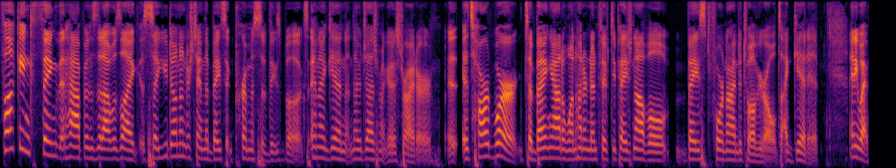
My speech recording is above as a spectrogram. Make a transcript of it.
fucking thing that happens that I was like, so you don't understand the basic premise of these books. And again, no judgment, Ghostwriter. It, it's hard work to bang out a 150 page novel based for 9 to 12 year olds. I get it. Anyway,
